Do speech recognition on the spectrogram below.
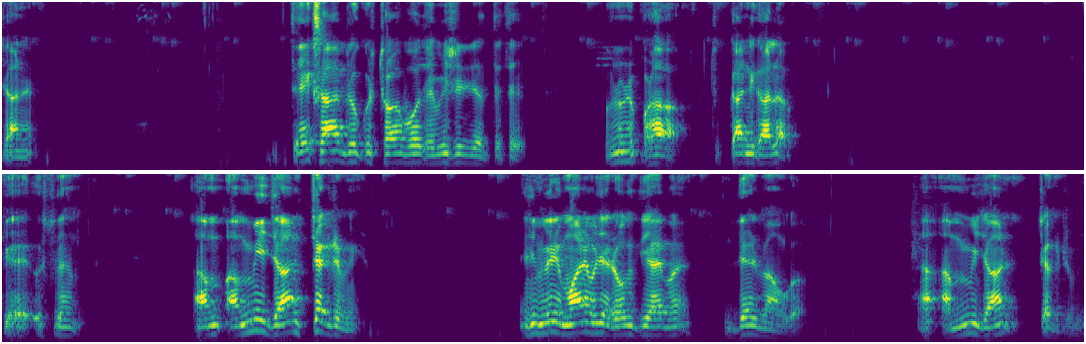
جانے۔ تو ایک صاحب جو کچھ تھوڑا بہت اے بی سی ڈی رہتے تھے، انہوں نے پڑھا، تو کیا نکالا؟ کہ اس میں امی جان چکر میں یعنی میری ماں نے مجھے روک دیا ہے، میں دیر میں آؤں گا۔ ہاں، امی جان چکر میں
